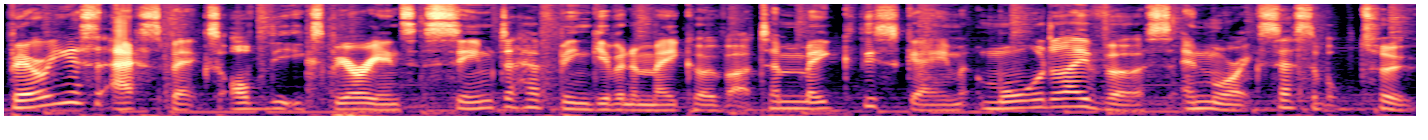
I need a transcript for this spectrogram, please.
Various aspects of the experience seem to have been given a makeover to make this game more diverse and more accessible too.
